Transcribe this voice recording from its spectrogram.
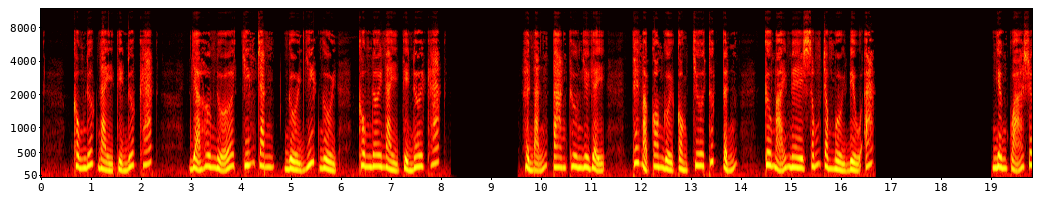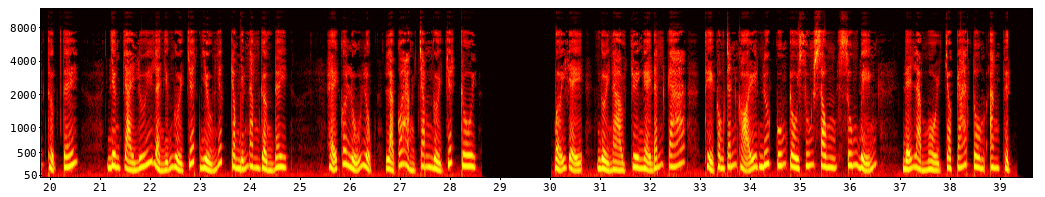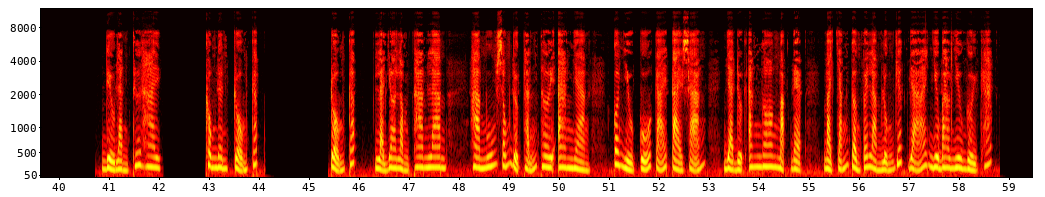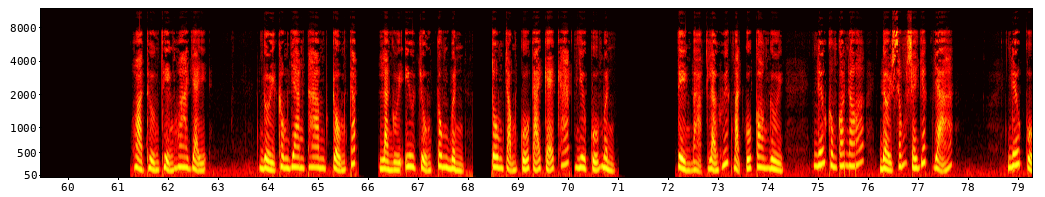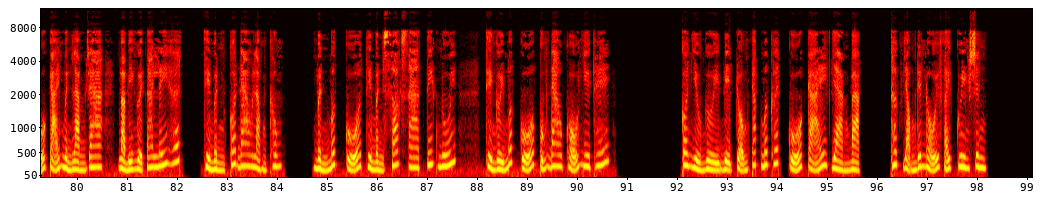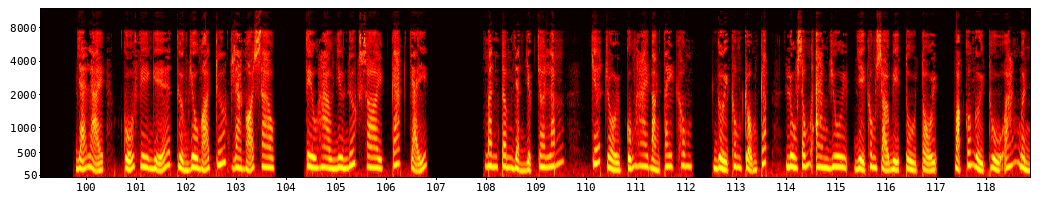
không nước này thì nước khác. Và hơn nữa, chiến tranh, người giết người, không nơi này thì nơi khác. Hình ảnh tan thương như vậy, thế mà con người còn chưa thức tỉnh, cứ mãi mê sống trong mười điều ác. Nhân quả rất thực tế, dân chài lưới là những người chết nhiều nhất trong những năm gần đây. Hễ có lũ lụt là có hàng trăm người chết trôi. Bởi vậy, người nào chuyên nghề đánh cá thì không tránh khỏi nước cuốn trôi xuống sông, xuống biển để làm mồi cho cá tôm ăn thịt. Điều lành thứ hai, không nên trộm cắp. Trộm cắp là do lòng tham lam, ham muốn sống được thảnh thơi an nhàn, có nhiều của cải tài sản và được ăn ngon mặc đẹp mà chẳng cần phải làm lụng vất vả như bao nhiêu người khác. Hòa thượng Thiện Hoa dạy, người không gian tham trộm cắp là người yêu chuộng công bình, tôn trọng của cải kẻ khác như của mình. Tiền bạc là huyết mạch của con người, nếu không có nó, đời sống sẽ vất vả. Nếu của cải mình làm ra mà bị người ta lấy hết, thì mình có đau lòng không? Mình mất của thì mình xót xa tiếc nuối, thì người mất của cũng đau khổ như thế. Có nhiều người bị trộm cắp mất hết của cải vàng bạc, thất vọng đến nỗi phải quyên sinh. Giả lại, của phi nghĩa thường vô ngõ trước ra ngõ sau, tiêu hao như nước soi, cát chảy. Manh tâm giành giật cho lắm, chết rồi cũng hai bàn tay không, người không trộm cắp, luôn sống an vui vì không sợ bị tù tội hoặc có người thù oán mình.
